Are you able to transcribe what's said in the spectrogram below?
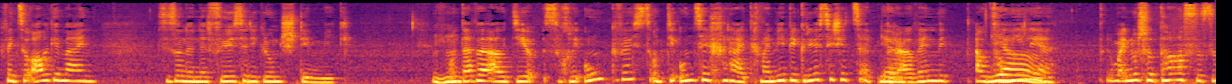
Ich finde so allgemein so eine nervösere Grundstimmung. Mhm. Und eben auch die so ein bisschen ungewiss und die Unsicherheit. Ich meine, wie begrüßt du jetzt jemanden, ja. auch wenn mit auch die Familie? Ja. Ich meine, nur schon das, also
